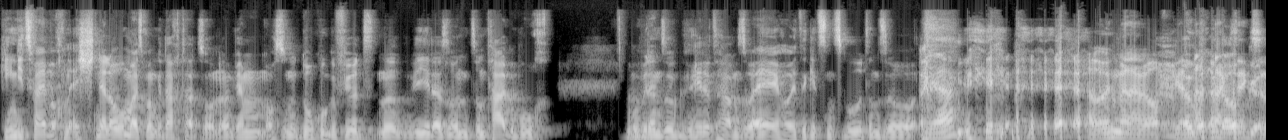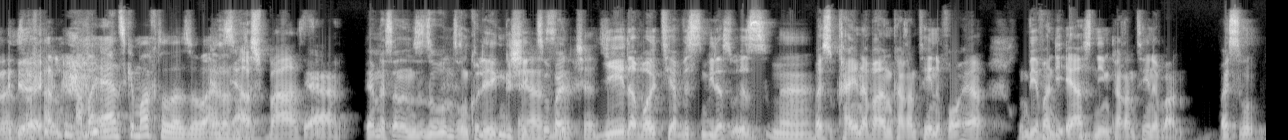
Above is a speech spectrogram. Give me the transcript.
gingen die zwei Wochen echt schneller um, als man gedacht hat. So, ne? Wir haben auch so eine Doku geführt, ne? wie jeder so ein, so ein Tagebuch, wo wir dann so geredet haben, so, ey, heute geht's uns gut und so. Ja? Aber irgendwann haben wir aufgehört, nach haben Tag wir 6 oder so. ja. Aber ernst gemacht oder so? Ja, so. aus Spaß. ja, wir haben das dann so unseren Kollegen geschickt, Ja, so, weil jeder wollte ja wissen, wie das so ist. Ne. Weißt du, keiner war in Quarantäne vorher und wir waren die Ersten, die in Quarantäne waren. Weißt du?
